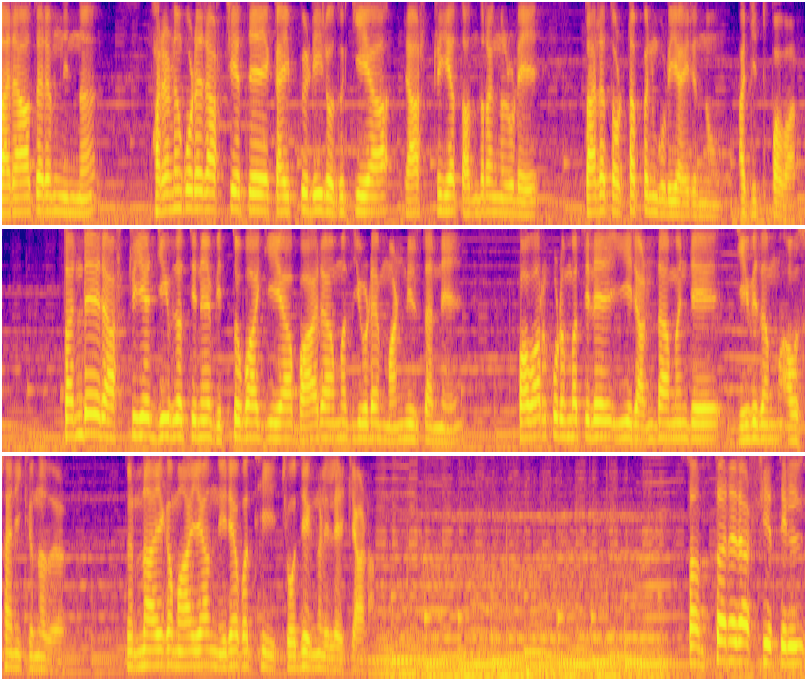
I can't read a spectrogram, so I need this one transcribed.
തരാതരം നിന്ന് ഭരണകൂട രാഷ്ട്രീയത്തെ കൈപ്പിടിയിൽ ഒതുക്കിയ രാഷ്ട്രീയ തന്ത്രങ്ങളുടെ തല തൊട്ടപ്പൻ കൂടിയായിരുന്നു അജിത് പവാർ. തന്റെ രാഷ്ട്രീയ ജീവിതത്തിന് വിത്തുപാകിയ ബാരാമതിയുടെ മണ്ണിൽ തന്നെ പവാർ കുടുംബത്തിലെ ഈ രണ്ടാമന്റെ ജീവിതം അവസാനിക്കുന്നത് നിർണായകമായ നിരവധി ചോദ്യങ്ങളിലേക്കാണ്. സംസ്ഥാന രാഷ്ട്രീയത്തിൽ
